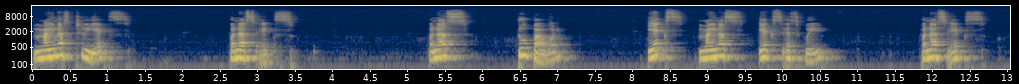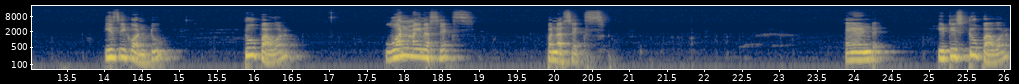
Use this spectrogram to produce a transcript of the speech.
minus 3x plus x plus 2 power x minus x square plus x is equal to 2 power 1 minus x plus x. And it is 2 power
